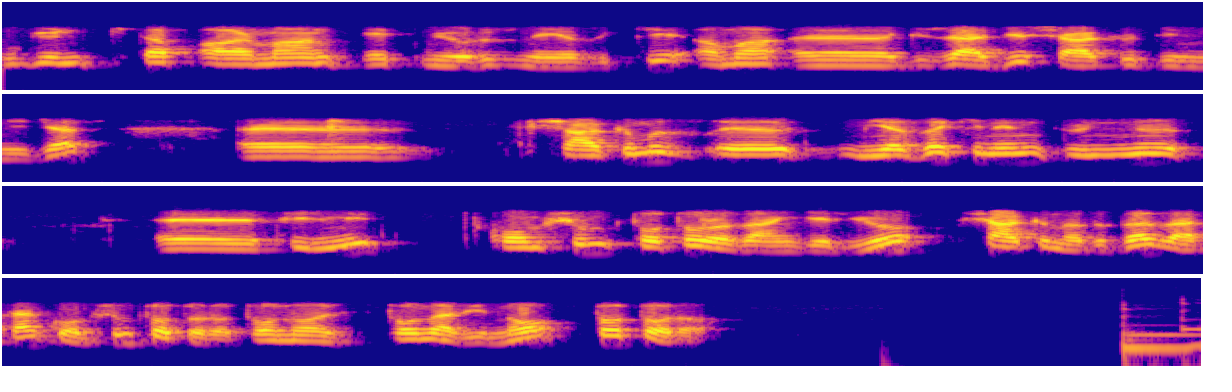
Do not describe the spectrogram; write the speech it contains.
bugün kitap armağan etmiyoruz ne yazık ki ama e, güzel bir şarkı dinleyeceğiz. Ee, şarkımız e, Miyazaki'nin ünlü e, filmi Komşum Totoro'dan geliyor. Şarkının adı da zaten Komşum Totoro. Tono, Tonari no Totoro.「だ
